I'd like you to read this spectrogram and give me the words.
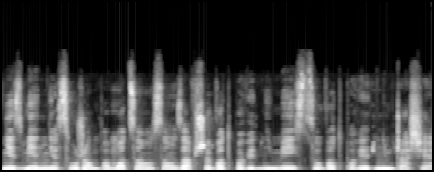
Niezmiennie służą pomocą, są zawsze w odpowiednim miejscu, w odpowiednim czasie.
